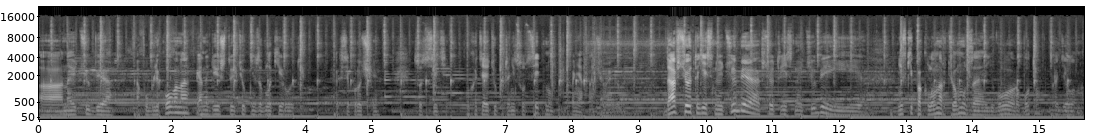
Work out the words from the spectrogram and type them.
а, на YouTube опубликовано. Я надеюсь, что YouTube не заблокирует, как все прочие соцсети. Ну, хотя YouTube это не соцсеть, ну, понятно, о чем я говорю. Да, все это есть на YouTube, все это есть на YouTube, и низкий поклон Артему за его работу проделанную.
